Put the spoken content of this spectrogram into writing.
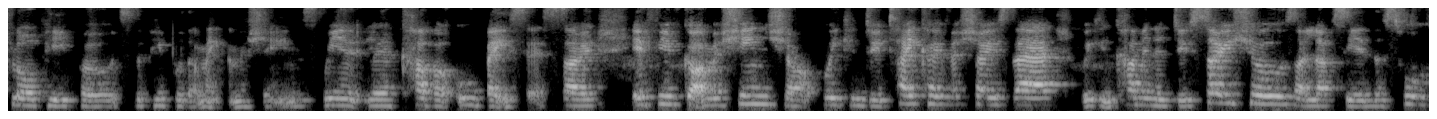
floor people to the people that make the machines. We cover all bases. So if you've got a machine shop, we can do takeover shows there. We can come in and do socials. I love seeing the swarf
